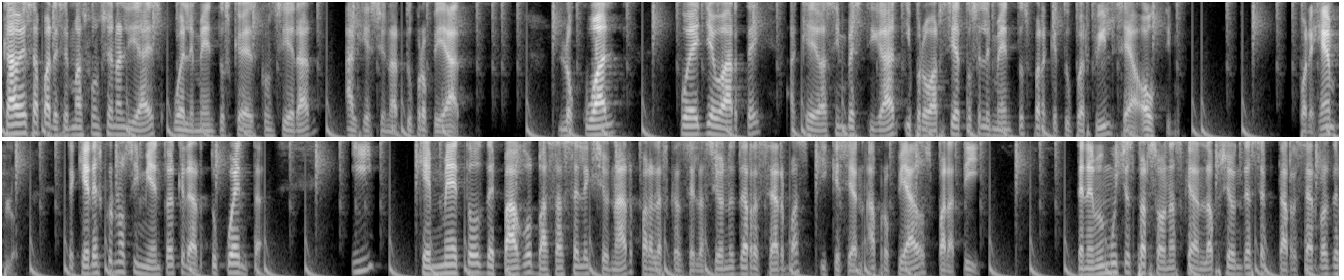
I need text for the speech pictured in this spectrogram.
cada vez aparecen más funcionalidades o elementos que debes considerar al gestionar tu propiedad lo cual puede llevarte a que debas investigar y probar ciertos elementos para que tu perfil sea óptimo. Por ejemplo, requieres conocimiento de crear tu cuenta y qué métodos de pago vas a seleccionar para las cancelaciones de reservas y que sean apropiados para ti. Tenemos muchas personas que dan la opción de aceptar reservas de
